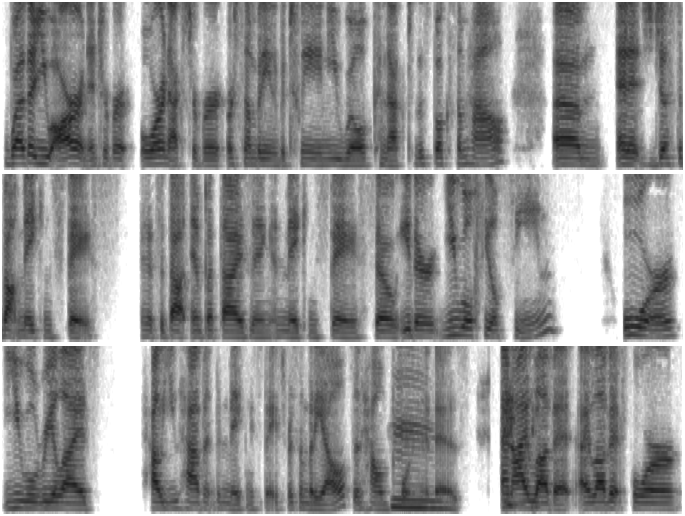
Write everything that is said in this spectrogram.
whether you are an introvert or an extrovert or somebody in between you will connect to this book somehow um, and it's just about making space and it's about empathizing and making space so either you will feel seen or you will realize how you haven't been making space for somebody else and how important mm. it is and I love it. I love it for,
